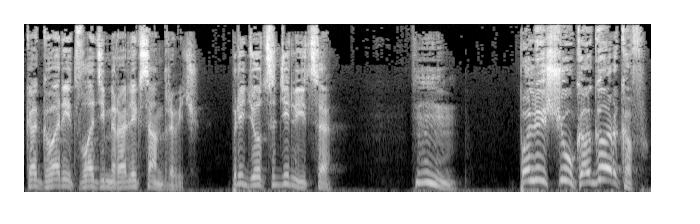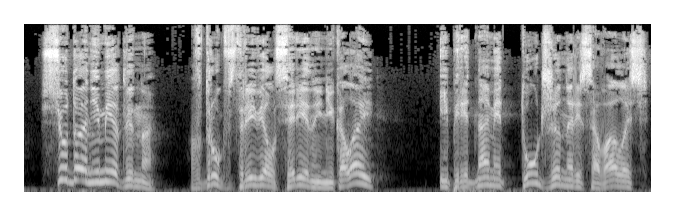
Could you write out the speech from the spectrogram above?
как говорит Владимир Александрович, придется делиться». «Хм, Полищук, Агарков, сюда немедленно!» Вдруг взревел сиреной Николай, и перед нами тут же нарисовалась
